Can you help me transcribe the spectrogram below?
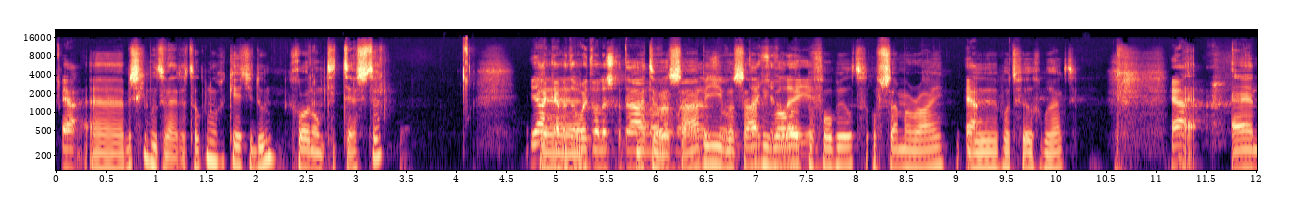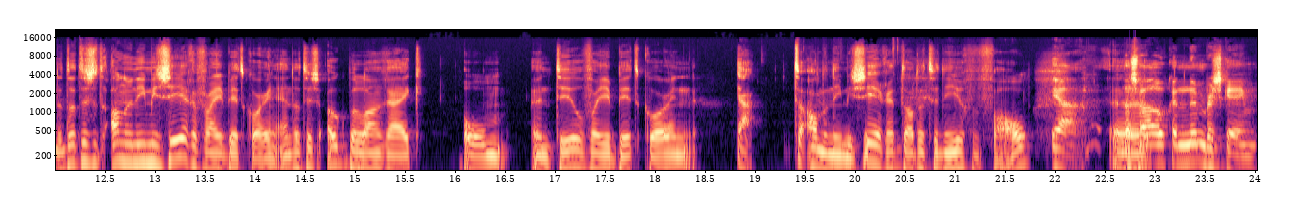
Ja. Misschien moeten wij dat ook nog een keertje doen. Gewoon om te testen. Ja, ik heb het ooit wel eens gedaan. Met de Wasabi, Wasabi Wallet bijvoorbeeld. Of Samurai. Ja. Wordt veel gebruikt. Ja. en dat is het anonimiseren van je bitcoin. En dat is ook belangrijk om een deel van je bitcoin ja, te anonimiseren. Dat het in ieder geval... Ja, dat is wel ook een numbers game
